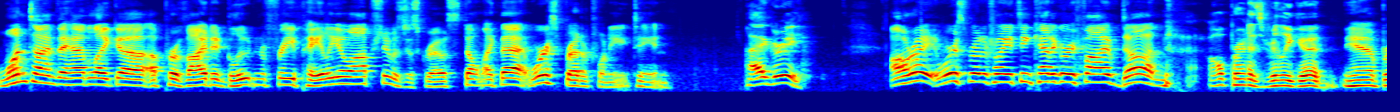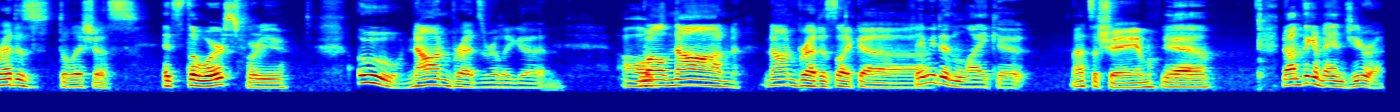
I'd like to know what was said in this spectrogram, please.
One time they had like a, a provided gluten free paleo option. It was just gross. Don't like that. Worst bread of 2018. I agree. All right, worst bread of 2018, category five, done. All bread is really good. Yeah, bread is delicious. It's the worst for you. Ooh, naan bread's really good. Oh, Well, naan naan bread is like a. Jamie didn't like it. That's a shame. Yeah. No, I'm thinking of Injera.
